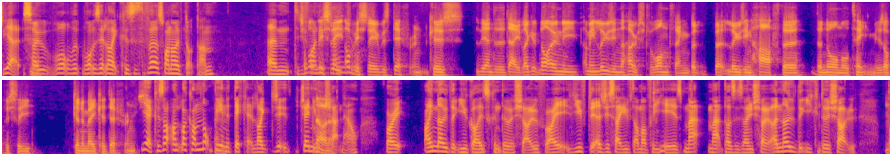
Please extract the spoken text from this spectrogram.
32. yeah. So what what was it like? Because it's the first one I've not done. Um, did you Well, find it obviously, obviously, it was different because at the end of the day, like not only, I mean, losing the host for one thing, but but losing half the the normal team is obviously going to make a difference. Yeah, because I, like I'm not being a dickhead. Like g- genuine No, no. chat now, right? I know that you guys can do a show, right? You've, as you say, you've done one for years. Mat, Mat does his own show. I know that you can do a show, Mm.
